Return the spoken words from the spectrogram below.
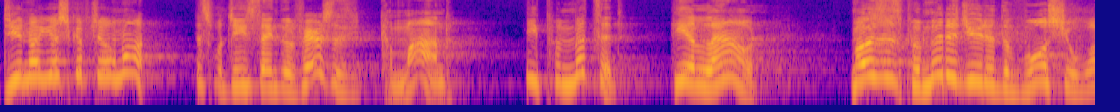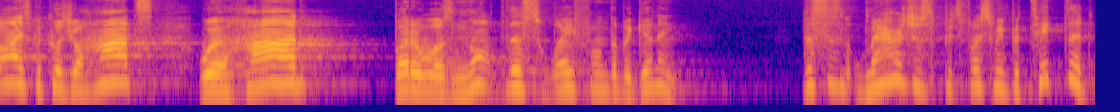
Do you know your scripture or not? That's what Jesus saying to the Pharisees. Command. He permitted, he allowed. Moses permitted you to divorce your wives because your hearts were hard, but it was not this way from the beginning. This is marriage is supposed to be protected,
